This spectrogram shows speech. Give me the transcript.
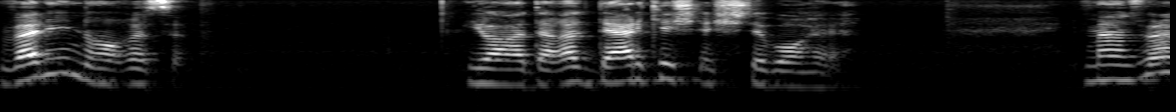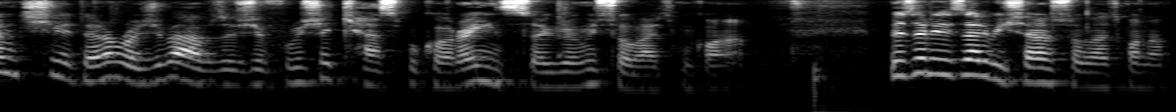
ولی ناقصه. یا حداقل درکش اشتباهه. منظورم چیه؟ دارم راجع به افزایش فروش کسب و کارهای اینستاگرامی صحبت می‌کنم. بذار یه ذره بیشتر صحبت کنم.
